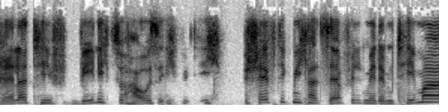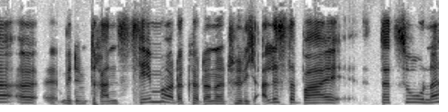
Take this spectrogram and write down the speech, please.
relativ wenig zu Hause. Ich, ich beschäftige mich halt sehr viel mit dem Thema, äh, mit dem Trans-Thema. Da gehört dann natürlich alles dabei dazu. Ne?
